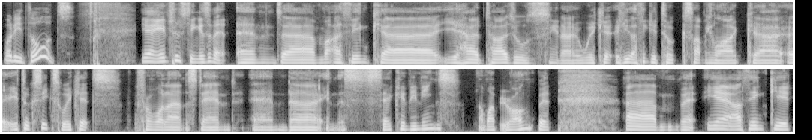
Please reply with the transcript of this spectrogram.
What are your thoughts? Yeah, interesting, isn't it? And um, I think uh, you had Taijul's, you know, wicket. I think he took something like uh, he took six wickets, from what I understand, and uh, in the second innings, I might be wrong, but um, yeah, I think it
